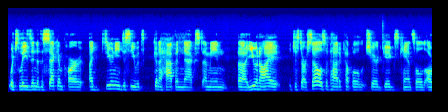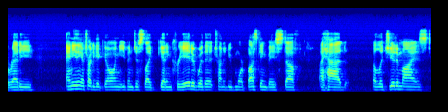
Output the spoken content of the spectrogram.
which leads into the second part. I do need to see what's going to happen next. I mean, uh, you and I, just ourselves, have had a couple shared gigs canceled already. Anything I tried to get going, even just like getting creative with it, trying to do more busking based stuff, I had a legitimized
